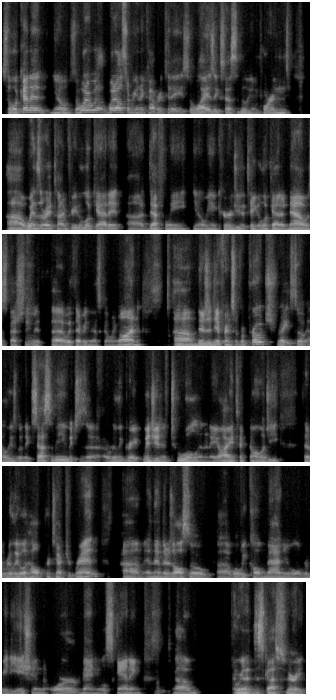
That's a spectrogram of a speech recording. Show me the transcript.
so what kind of you know? So what are we, what else are we going to cover today? So why is accessibility important? Uh, when's the right time for you to look at it? Uh, definitely, you know, we encourage you to take a look at it now, especially with uh, with everything that's going on. Um, there's a difference of approach, right? So Ellie's with Accessibility, which is a, a really great widget and tool and an AI technology that really will help protect your brand. Um, and then there's also uh, what we call manual remediation or manual scanning. Um, and we're going to discuss very,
